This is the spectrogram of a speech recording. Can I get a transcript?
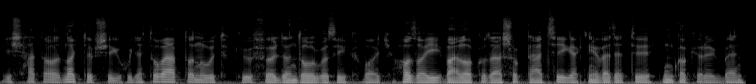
És hát a nagy többségük ugye tovább tanult, külföldön dolgozik, vagy hazai vállalkozásoknál, cégeknél vezető munkakörökben,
